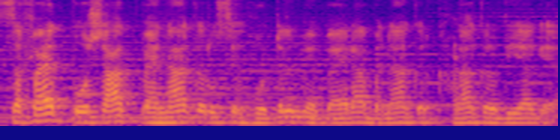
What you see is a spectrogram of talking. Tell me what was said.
سفید پوشاک پہنا کر اسے ہوٹل میں بیرا بنا کر کھڑا کر دیا گیا۔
